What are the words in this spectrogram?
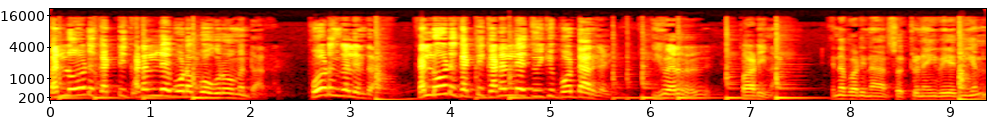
கல்லோடு கட்டி கடல்லே போட போகிறோம் என்றார்கள். போடுங்கள் என்றார் கல்லோடு கட்டி கடல்லே தூக்கி போட்டார்கள். இவர் பாடினார். என்ன பாடினார்? சொற்றுனை வேதியன்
